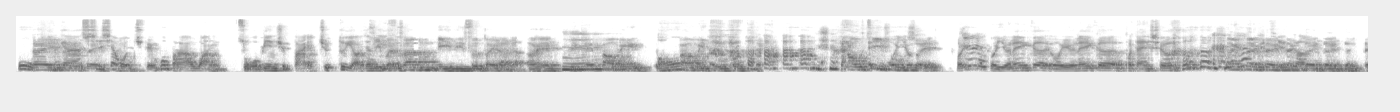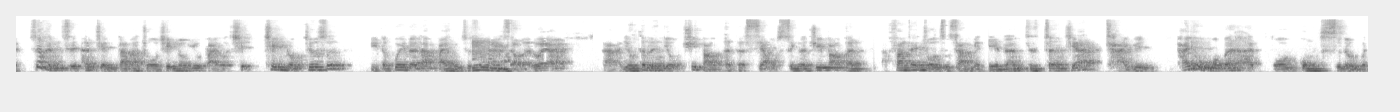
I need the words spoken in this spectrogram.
物品啊对对对事项，我全部把它往左边去摆，就对了，这样基本。上你你是对了的，OK，嗯。你可以报名哦。报名读风水，高级风水，我有我有那个我有那个 potential，对对对对对对对对，是很简很简单的，左青龙右白虎，青青龙就是你的贵人啊，白虎就是你的小人位啊。啊，有的人有聚宝盆的小型的聚宝盆放在桌子上面，也能增加财运。还有我们很多公司的文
